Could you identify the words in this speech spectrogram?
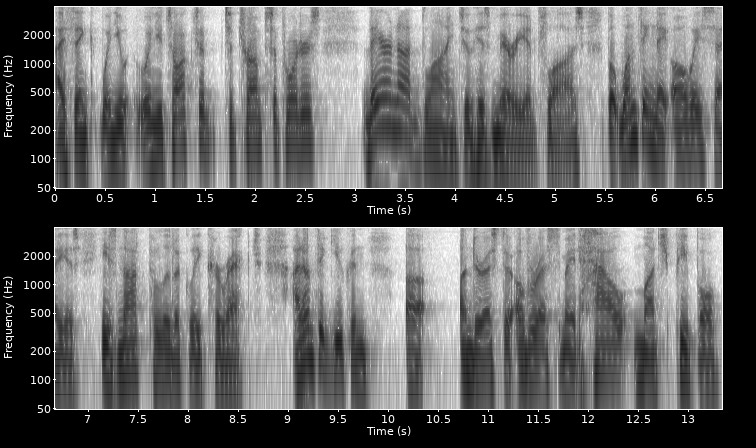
I think when you when you talk to, to Trump supporters, they are not blind to his myriad flaws. But one thing they always say is he's not politically correct. I don't think you can. Uh, underestimate, overestimate how much people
